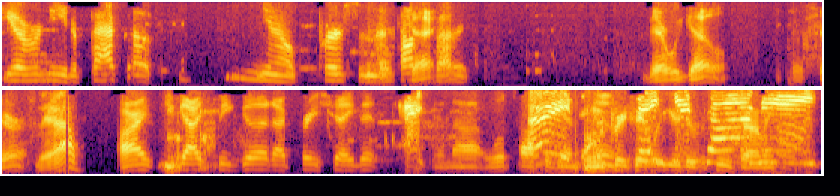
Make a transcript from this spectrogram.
you ever need a backup, you know, person to talks Okay. about it. there we go, for sure. Yeah. All right, you guys be good. I appreciate it, and uh, we'll talk All right. again soon. We appreciate Thank what you you, do too, Tommy.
